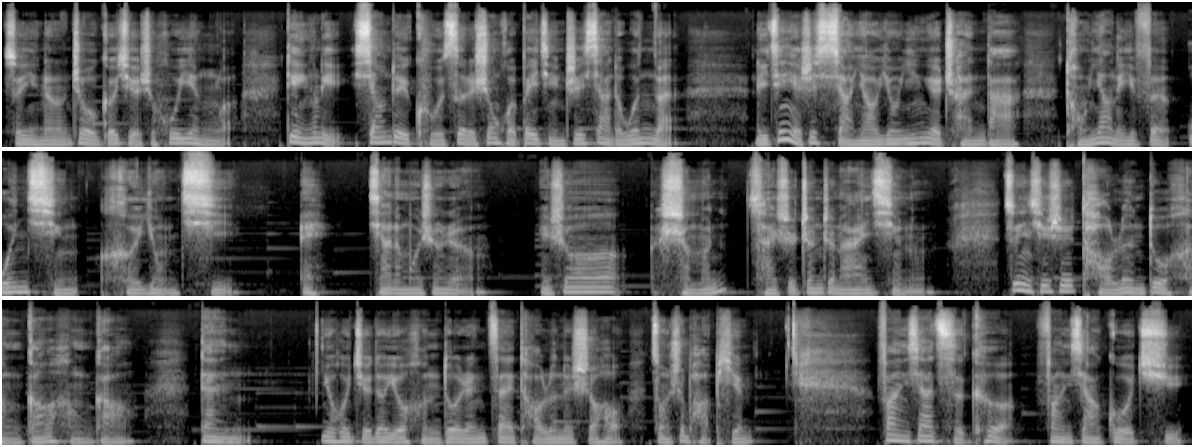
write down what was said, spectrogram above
所以呢，这首歌曲也是呼应了电影里相对苦涩的生活背景之下的温暖。李健也是想要用音乐传达同样的一份温情和勇气。哎，亲爱的陌生人，你说什么才是真正的爱情呢？最近其实讨论度很高很高，但又会觉得有很多人在讨论的时候总是跑偏。放一下此刻，放一下过去，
